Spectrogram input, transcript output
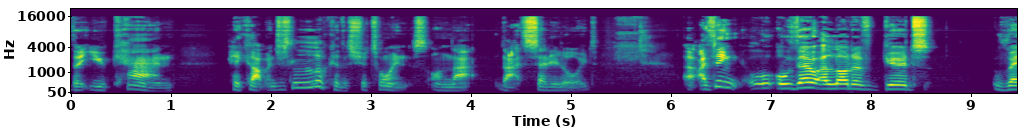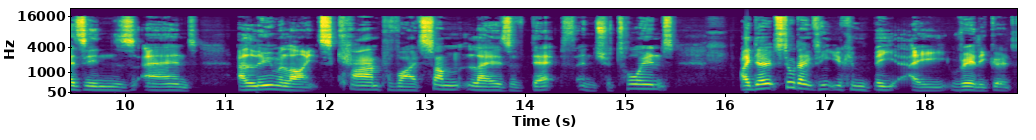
that you can pick up and just look at the chatoyance on that that celluloid. Uh, I think although a lot of good resins and Alumilites can provide some layers of depth and chatoyance. I don't still don't think you can beat a really good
